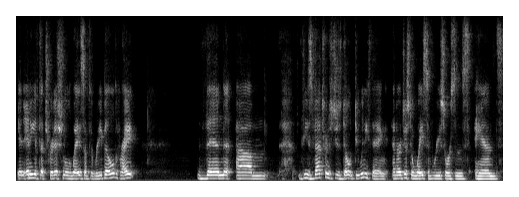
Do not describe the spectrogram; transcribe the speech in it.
in any of the traditional ways of the rebuild, right? Then um, these veterans just don't do anything and are just a waste of resources and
